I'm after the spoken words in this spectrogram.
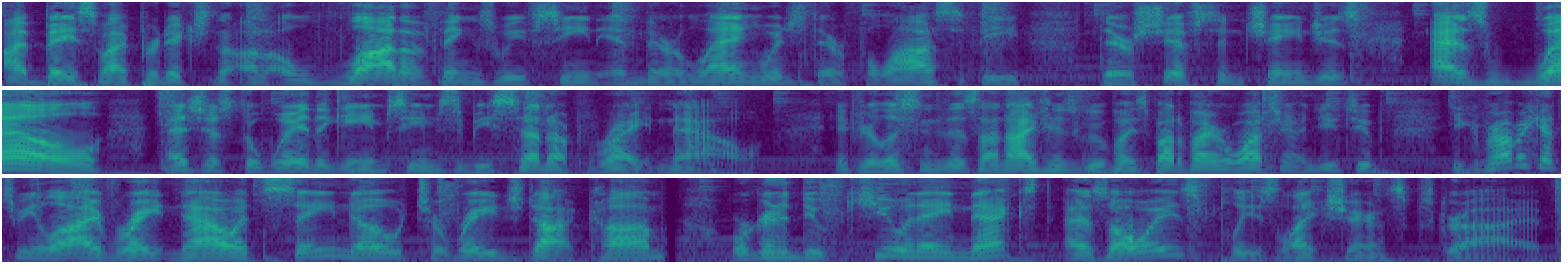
I base my prediction on a lot of the things we've seen in their language, their philosophy, their shifts and changes, as well as just the way the game seems to be set up right now. If you're listening to this on iTunes, Google Play, Spotify, or watching on YouTube, you can probably catch me live right now at sayno2rage.com. We're going to do Q&A next. As always, please like, share, and subscribe.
